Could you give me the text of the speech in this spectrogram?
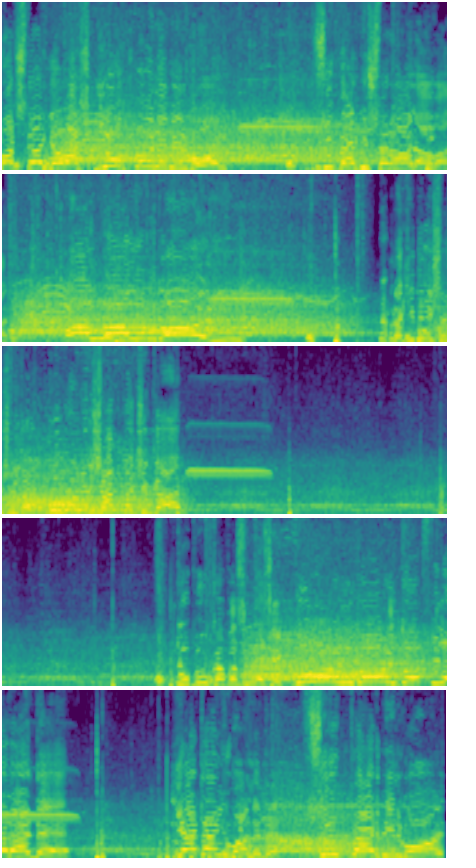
Maçta yavaş yok böyle bir gol. Süper güçler hala var. Allah'ım gol! Rakibini şaşırtan bu golü şapka çıkar. Topu kafasında sek. Gol gol top filelerde. Yerden yuvarladı. Süper bir gol.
